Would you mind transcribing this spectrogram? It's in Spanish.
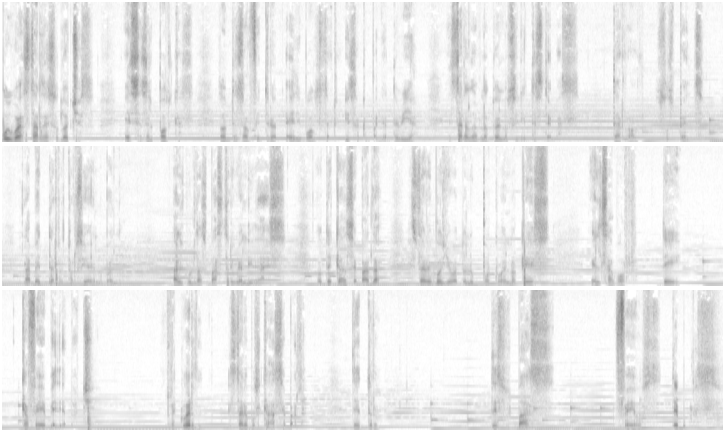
Muy buenas tardes o noches. Este es el podcast donde su anfitrión Eddie Monster y su acompañante Vía estarán hablando de los siguientes temas: terror, suspenso, la mente retorcida del humano, algunas más trivialidades, donde cada semana estaremos llevándole un poco de lo que es el sabor de café de medianoche. Recuerden, estaremos cada semana dentro de sus más feos temores.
